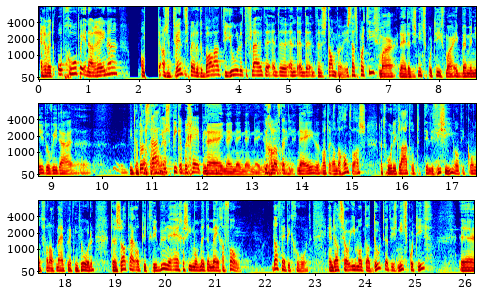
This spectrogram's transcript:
er werd opgeroepen in de arena als een Twente-speler de bal uit te joelen, te fluiten en te, en, en, en te stampen. Is dat sportief? Maar nee, dat is niet sportief. Maar ik ben benieuwd door wie daar... eh, wie dat Door de stadionspeaker begreep ik. Nee, nee, nee, nee. nee U gelooft nee, dat nee, Nee, wat er aan de hand was, dat hoorde ik later op de televisie... want ik kon het vanaf mijn plek niet horen. Er zat daar op die tribune ergens iemand met een megafoon. Dat heb ik gehoord. En dat zo iemand dat doet, dat is niet sportief. Eh,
